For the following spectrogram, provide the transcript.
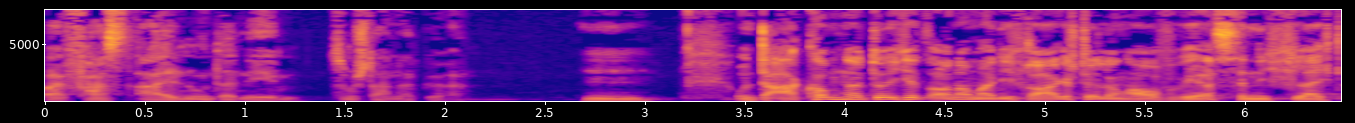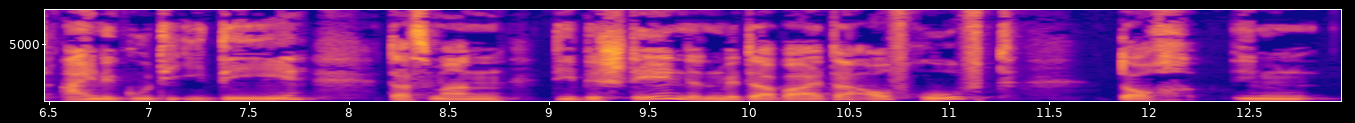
bei fast allen Unternehmen zum Standard gehören. Mhm. Und da kommt natürlich jetzt auch nochmal die Fragestellung auf, wäre es denn nicht vielleicht eine gute Idee, dass man die bestehenden Mitarbeiter aufruft, doch in,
